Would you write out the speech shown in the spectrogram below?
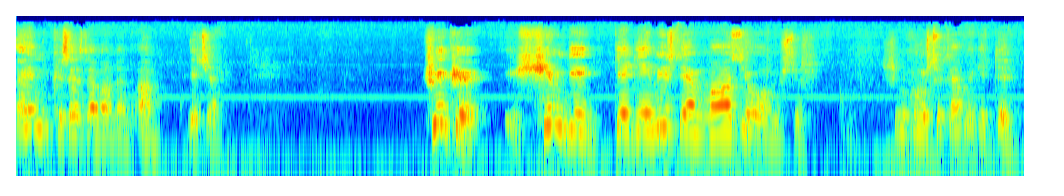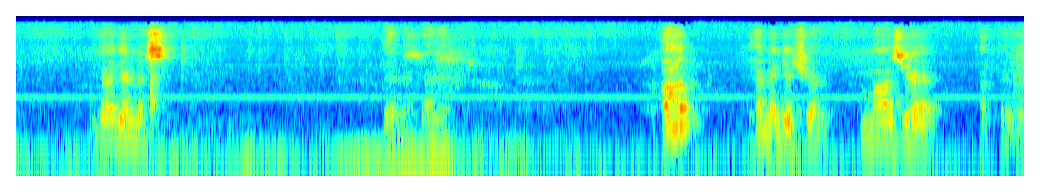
en kısa zamandan an geçer. Çünkü şimdi dediğimiz de mazi olmuştur. Şimdi konuştuklar mı gitti. Bir daha gelmez. Gelmez. Yani an hemen geçiyor. Maziye aktarıyor.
